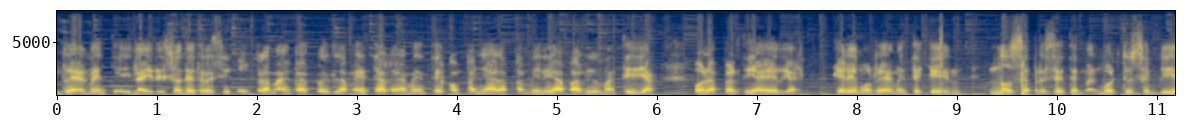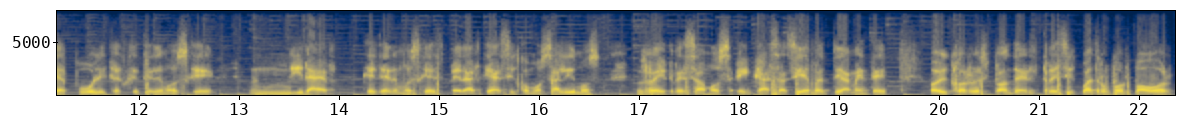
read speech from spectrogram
realmente la dirección de tránsito de Ultramanga pues lamenta realmente acompañar a la familia Barrios Mantilla por la pérdida de Edgar. Queremos realmente que no se presenten más muertos en vías públicas, que tenemos que mirar que tenemos que esperar que así como salimos, regresamos en casa. Sí, efectivamente, hoy corresponde el 3 y 4, por favor,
